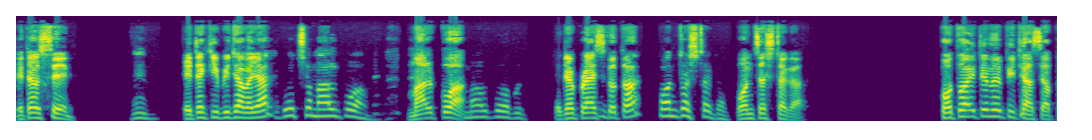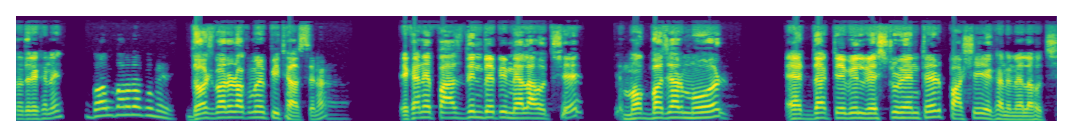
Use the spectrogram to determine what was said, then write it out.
এটাও সেম এটা কি পিঠা ভাইয়া? এটা হচ্ছে মালপোয়া। মালপোয়া। মালপোয়া এটার প্রাইস কত? পঞ্চাশ টাকা। পঞ্চাশ টাকা। কত আইটেমের পিঠা আছে আপনাদের এখানে? দশ বারো রকমের। দশ বারো রকমের পিঠা আছে না? এখানে পাঁচ দিন ব্যাপী মেলা হচ্ছে। মগবাজার মোড় এট দ্য টেবিল রেস্টুরেন্টের পাশেই এখানে মেলা হচ্ছে।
